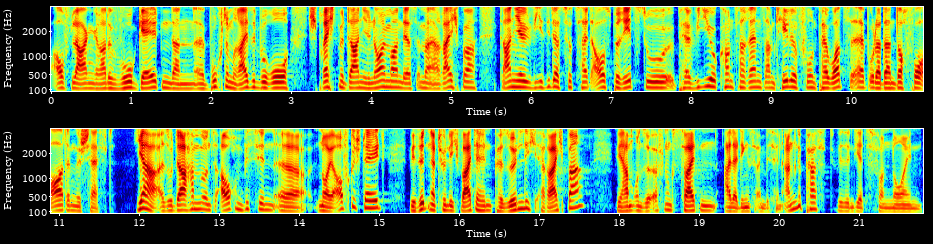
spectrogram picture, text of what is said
Auflagen gerade wo gelten, dann äh, bucht im Reisebüro, sprecht mit Daniel Neumann, der ist immer erreichbar. Daniel, wie sieht das zurzeit aus? Berätst du per Videokonferenz, am Telefon, per WhatsApp oder dann doch vor Ort im Geschäft? Ja, also da haben wir uns auch ein bisschen äh, neu aufgestellt. Wir sind natürlich weiterhin persönlich erreichbar. Wir haben unsere Öffnungszeiten allerdings ein bisschen angepasst. Wir sind jetzt von 9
